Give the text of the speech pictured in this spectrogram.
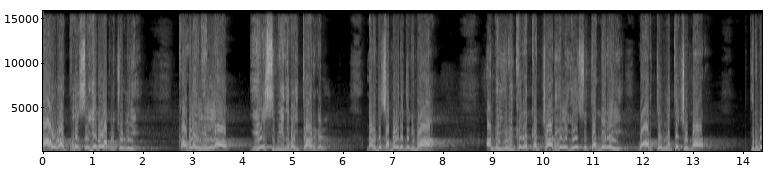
தான் ஒரு அற்புதம் செய்யணும் அப்படின்னு சொல்லி கவலைகள் எல்லாம் இயேசு மீது வைத்தார்கள். நடந்த சம்பவம் என்ன தெரியுமா? அங்க இருக்கிற கச்சாடிகளை இயேசு தண்ணீரை வார்த்து ஊத்த சொன்னார். திரும்ப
